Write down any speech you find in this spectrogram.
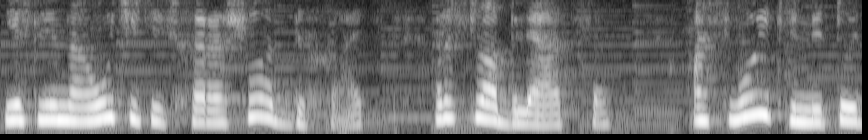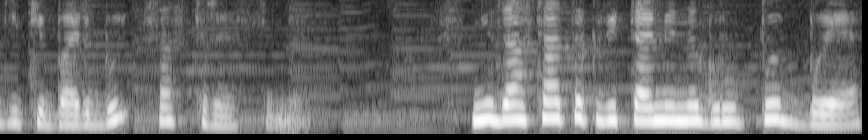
если научитесь хорошо отдыхать, расслабляться, освоите методики борьбы со стрессами. Недостаток витамина группы В,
